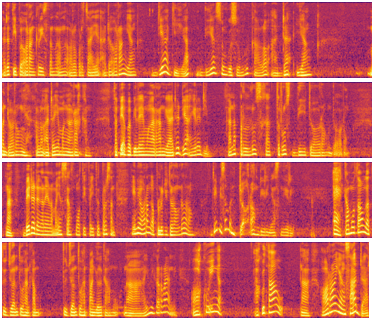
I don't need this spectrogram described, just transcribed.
ada tipe orang Kristen orang percaya ada orang yang dia giat dia sungguh-sungguh kalau ada yang mendorongnya kalau ada yang mengarahkan tapi apabila yang mengarahkan gak ada, dia akhirnya diem. Karena perlu terus didorong-dorong. Nah, beda dengan yang namanya self-motivated person. Ini orang gak perlu didorong-dorong. Dia bisa mendorong dirinya sendiri. Eh, kamu tahu gak tujuan Tuhan kamu? Tujuan Tuhan panggil kamu. Nah, ini keren nih. Oh, aku ingat. Aku tahu. Nah, orang yang sadar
